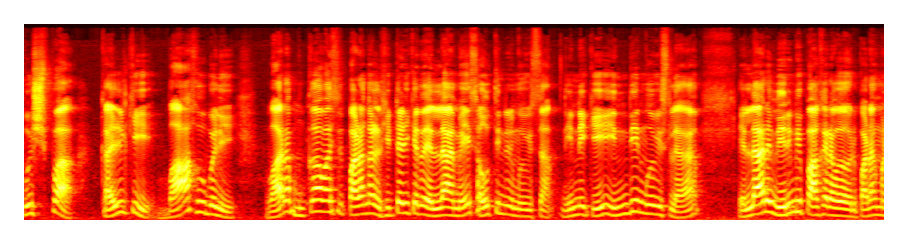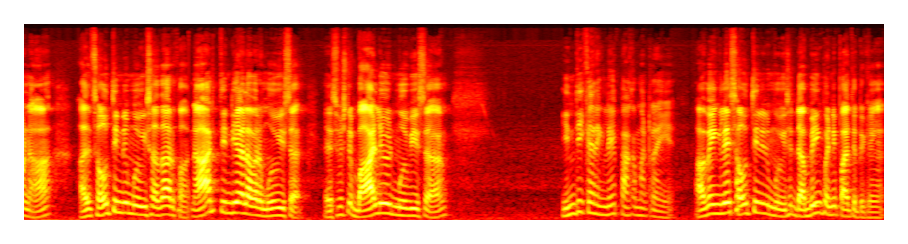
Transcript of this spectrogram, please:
புஷ்பா கல்கி பாகுபலி வர முக்காவாசி படங்கள் ஹிட் அடிக்கிறது எல்லாமே சவுத் இந்தியன் மூவிஸ் தான். இன்றைக்கி இந்தியன் மூவிஸில் எல்லோரும் விரும்பி பார்க்குற ஒரு படம்னா அது சவுத் இந்தியன் மூவிஸாக தான் இருக்கும். நார்த் இந்தியாவில் வர மூவிஸை எஸ்பெஷலி பாலிவுட் மூவிஸை இந்திக்காரங்களே பார்க்க மாட்றாங்க. அவங்களே சவுத் இந்தியன் மூவிஸை டப்பிங் பண்ணி பார்த்துட்டு இருக்காங்க.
